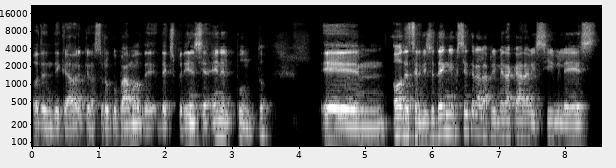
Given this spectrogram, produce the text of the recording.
otro indicador que nosotros ocupamos de, de experiencia en el punto, eh, o de servicio técnico, etcétera. La primera cara visible es,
